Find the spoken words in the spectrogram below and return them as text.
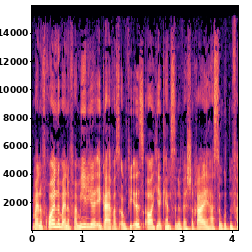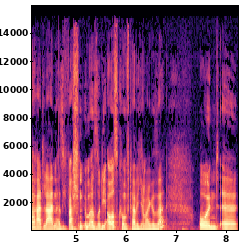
meine Freunde, meine Familie, egal was irgendwie ist, oh, hier kennst du eine Wäscherei, hast du einen guten Fahrradladen. Also ich war schon immer so die Auskunft, habe ich immer gesagt. Und äh,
